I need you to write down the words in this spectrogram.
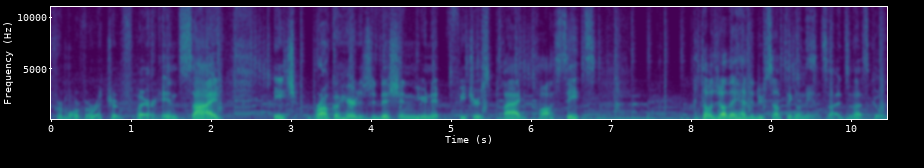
for more of a retro flair. Inside, each Bronco Heritage Edition unit features plaid cloth seats. I told y'all they had to do something on the inside, so that's cool.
